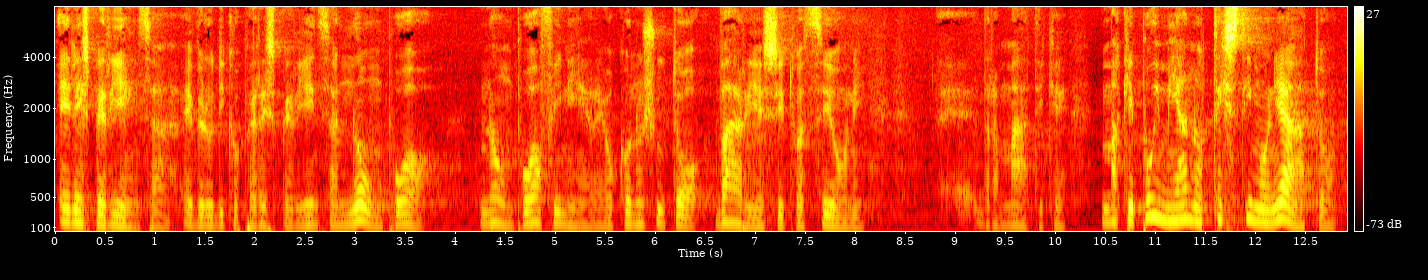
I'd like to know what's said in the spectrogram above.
e l'esperienza, e ve lo dico per esperienza, non può, non può finire. Ho conosciuto varie situazioni eh, drammatiche, ma che poi mi hanno testimoniato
